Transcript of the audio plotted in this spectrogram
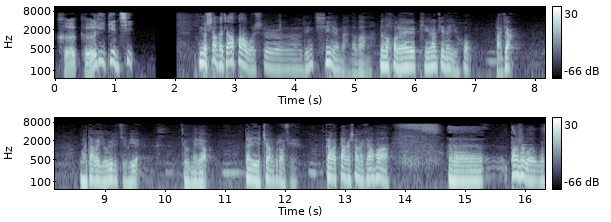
和格力电器。那么上海家化我是零七年买的吧？那么后来平安进来以后打架。我大概犹豫了几个月，就卖掉了，但是也赚了不少钱。大大概上海家化，呃，当时我我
